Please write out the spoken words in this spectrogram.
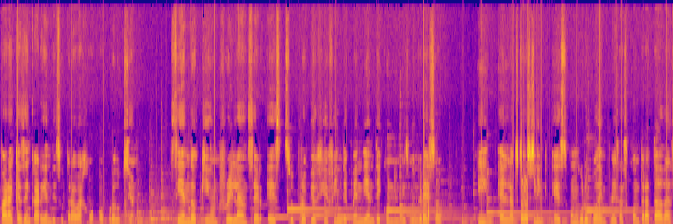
para que se encarguen de su trabajo o producción, siendo que un freelancer es su propio jefe independiente con el mismo ingreso y el outsourcing es un grupo de empresas contratadas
